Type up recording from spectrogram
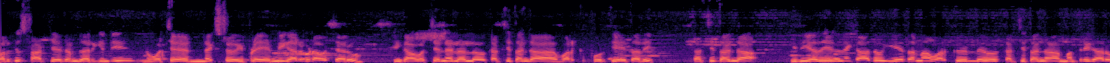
వర్క్ స్టార్ట్ చేయడం జరిగింది. వచ్చే నెక్స్ట్ ఇప్పుడే ఎంఈ గారు కూడా వచ్చారు. ఇంకా వచ్చే నెలల్లో ఖచ్చితంగా వర్క్ పూర్తి అవుతుంది. ఖచ్చితంగా ఇది అది కాదు ఏదన్నా వర్క్ ఖచ్చితంగా మంత్రి గారు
